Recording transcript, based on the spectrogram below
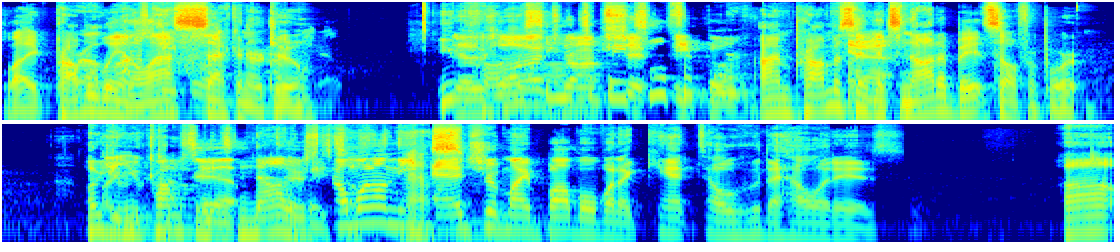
Like probably in the last second or two. You Yeah, there's a lot of promising it's a bait dropship self people. report? I'm promising Yeah. it's not a bait self report. Oh, you're promising it's not a There's bait someone self on the Yes. edge of my bubble, but I can't tell who the hell it is. Uh,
